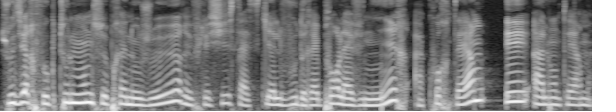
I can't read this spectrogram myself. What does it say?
Je veux dire, faut que tout le monde se prenne au jeu, réfléchisse à ce qu'elle voudrait pour l'avenir, à court terme et à long terme.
